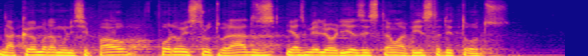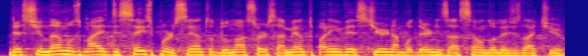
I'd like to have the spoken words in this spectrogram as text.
da Câmara Municipal foram estruturados e as melhorias estão à vista de todos. Destinamos mais de 6% do nosso orçamento para investir na modernização do Legislativo.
